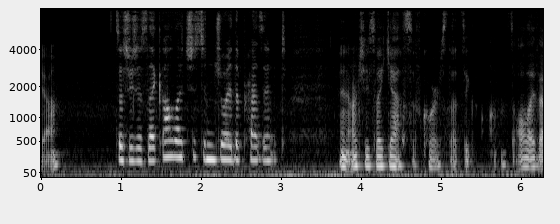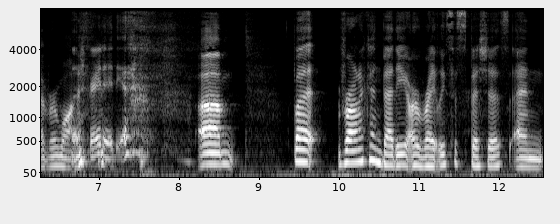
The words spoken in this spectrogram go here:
yeah So she's just like, oh, let's just enjoy the present. And archie's like yes of course that's ex- that's all i've ever wanted That's a great idea. Um, but Veronica and Betty are rightly suspicious and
